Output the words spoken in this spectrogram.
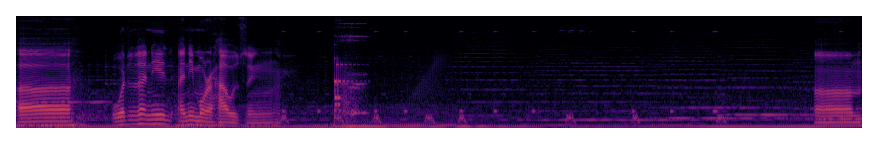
Uh, what did I need? I need more housing. Um,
